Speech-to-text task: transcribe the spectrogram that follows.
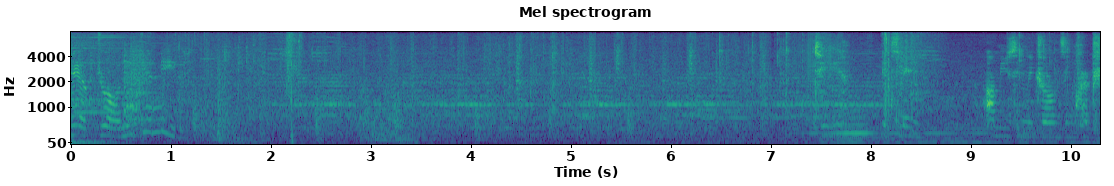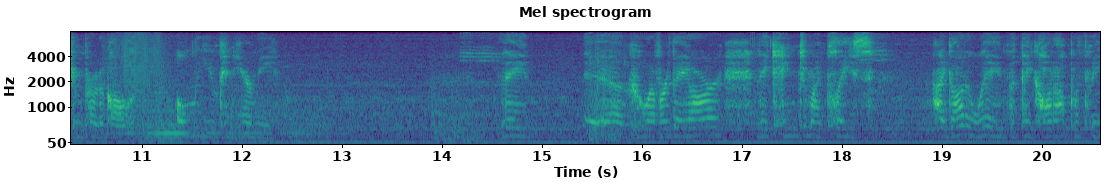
Half drawn if you need it. I'm using the drone's encryption protocol. Only you can hear me. They, uh, whoever they are, they came to my place. I got away, but they caught up with me.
